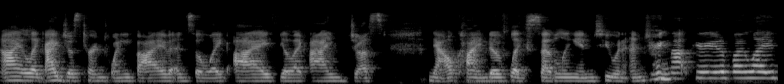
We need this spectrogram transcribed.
I like I just turned 25 and so like I feel like I'm just now kind of like settling into and entering that period of my life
